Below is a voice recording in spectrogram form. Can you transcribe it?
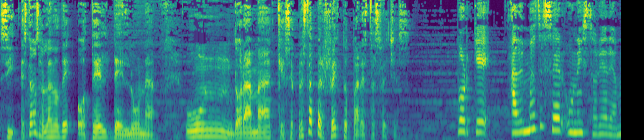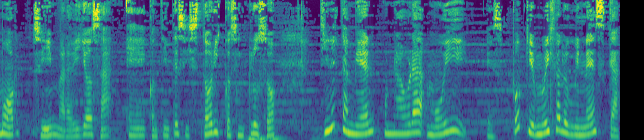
Sí, estamos hablando de Hotel de Luna, un dorama que se presta perfecto para estas fechas. Porque además de ser una historia de amor, sí, maravillosa, eh, con tintes históricos incluso, tiene también una aura muy spooky, muy halloweenesca,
